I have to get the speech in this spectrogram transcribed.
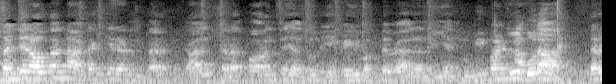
संजय राऊतांना अटक केल्यानंतर काल शरद पवारांचे अजून एकही वक्तव्य आलं नाहीये. तुम्ही पण बोला आता- तर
